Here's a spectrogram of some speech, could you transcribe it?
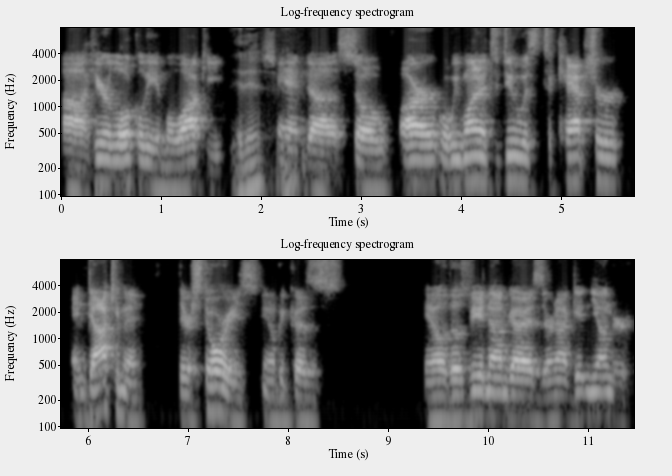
uh, here locally in Milwaukee. It is. And uh, so our what we wanted to do was to capture and document their stories, you know, because you know those Vietnam guys they're not getting younger.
